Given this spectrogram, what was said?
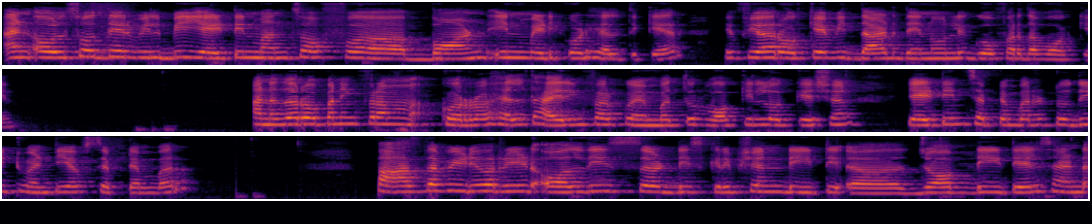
And also there will be 18 months of uh, bond in Medcode healthcare. If you are okay with that then only go for the walk-in. Another opening from Corro Health hiring for Coimbatore walk-in location 18th September to the 20th of September pause the video read all these uh, description detail uh, job details and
